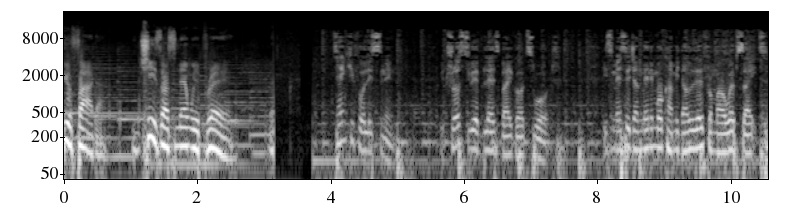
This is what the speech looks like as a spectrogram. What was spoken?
you, Father. In Jesus' name we pray. Thank you for listening. We trust you were blessed by God's word. This message and many more can be downloaded from our website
